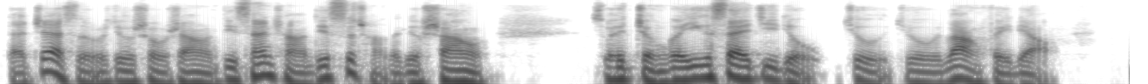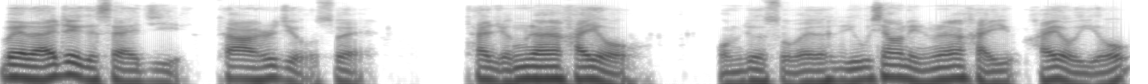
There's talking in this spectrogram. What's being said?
打 Jets 的时候就受伤了，第三场、第四场他就伤了，所以整个一个赛季就就就浪费掉。未来这个赛季他二十九岁，他仍然还有，我们就所谓的油箱里仍然还还有油，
